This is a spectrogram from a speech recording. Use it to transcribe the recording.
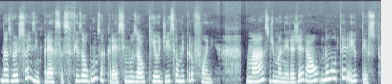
Nas versões impressas, fiz alguns acréscimos ao que eu disse ao microfone, mas, de maneira geral, não alterei o texto.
